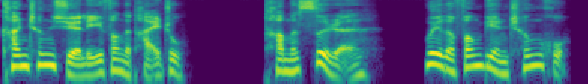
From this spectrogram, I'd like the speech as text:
堪称雪梨坊的台柱。他们四人为了方便称呼，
